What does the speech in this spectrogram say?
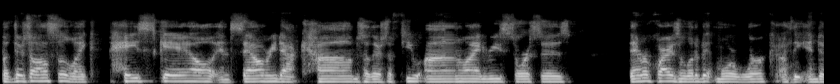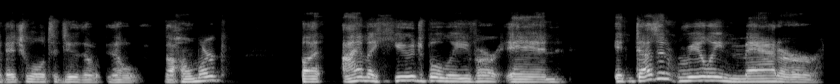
But there's also like PayScale and salary.com. So there's a few online resources. That requires a little bit more work of the individual to do the, the, the homework. But I'm a huge believer in it doesn't really matter.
